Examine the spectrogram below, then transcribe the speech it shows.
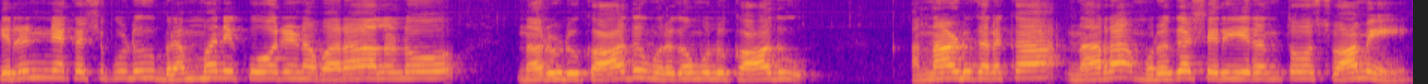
హిరణ్యకశిపుడు బ్రహ్మని కోరిన వరాలలో నరుడు కాదు మృగములు కాదు. అన్నాడు కనుక నర మృగ శరీరంతో స్వామి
